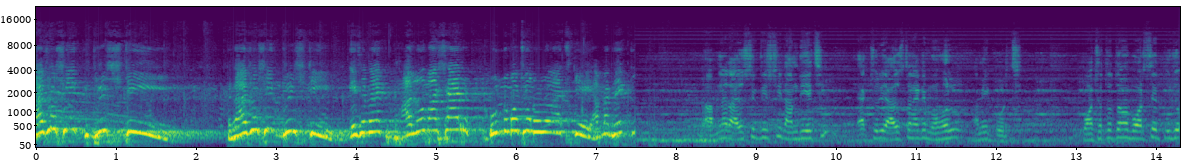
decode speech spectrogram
রাজসিক দৃষ্টি রাজসিক দৃষ্টি এ যেন এক ভালোবাসার উন্মোচন হলো আজকে। আমরা দেখ আপনার রাজস্বিক দৃষ্টি নাম দিয়েছি। অ্যাকচুয়ালি রাজস্থানে একটা মহল আমি করছি। পঁচাত্তরতম বর্ষের পুজো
